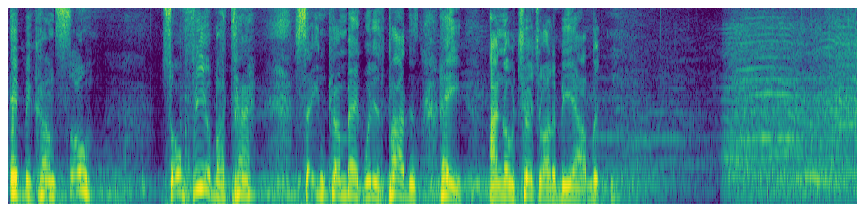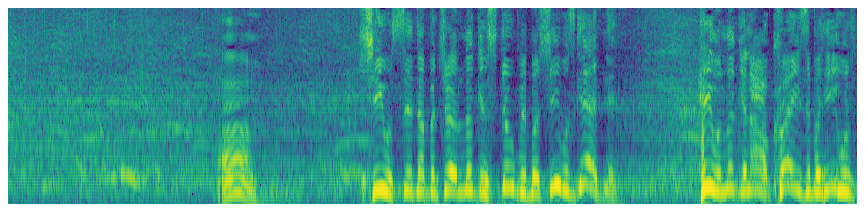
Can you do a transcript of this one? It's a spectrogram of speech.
it becomes so so filled by time Satan come back with his partners. Hey, I know church ought to be out, but ah, she was sitting up in church looking stupid, but she was getting it. He was looking all crazy, but he was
